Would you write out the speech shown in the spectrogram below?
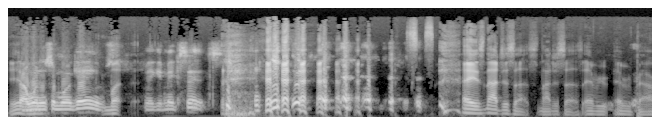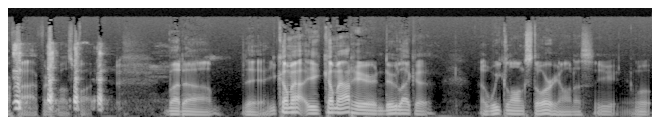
yeah, Start winning some more games. But- Make it make sense. hey, it's not just us. Not just us. Every every power five for the most part. But um, yeah, you come out you come out here and do like a a week long story on us. You well,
